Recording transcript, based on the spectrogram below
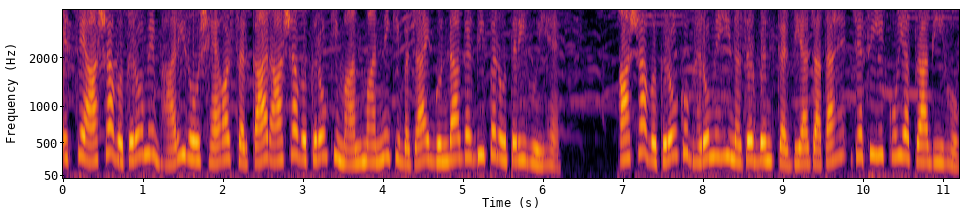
इससे आशा वकरों में भारी रोष है और सरकार आशा वकरों की मांग मानने की बजाय गुंडागर्दी पर उतरी हुई है। आशा वकरों को घरों में ही नजरबंद कर दिया जाता है, जैसे ये कोई अपराधी हो।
